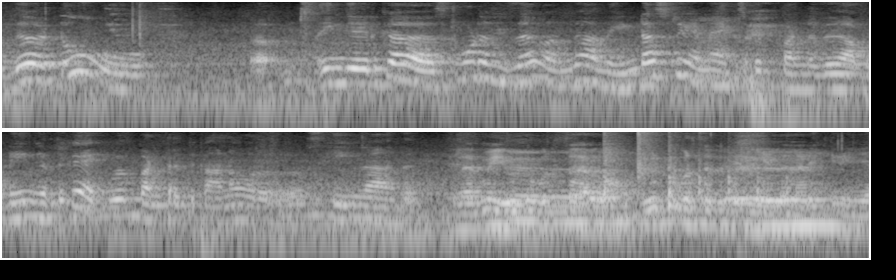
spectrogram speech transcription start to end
இது டு இங்கே இருக்க ஸ்டூடெண்ட்ஸை வந்து அந்த இண்டஸ்ட்ரி என்ன எக்ஸ்பெக்ட் பண்ணுது அப்படிங்கிறதுக்கு எக்விப் பண்ணுறதுக்கான ஒரு ஸ்கீம் தான் அது. எல்லாருமே யூடியூபர்ஸை நினைக்கிறீங்க?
